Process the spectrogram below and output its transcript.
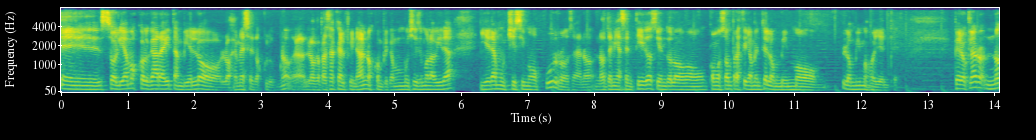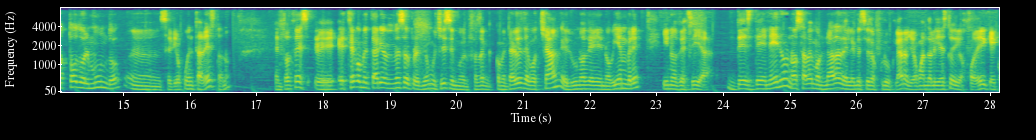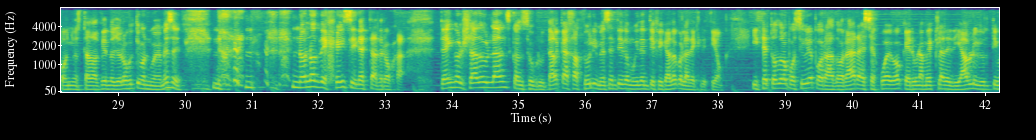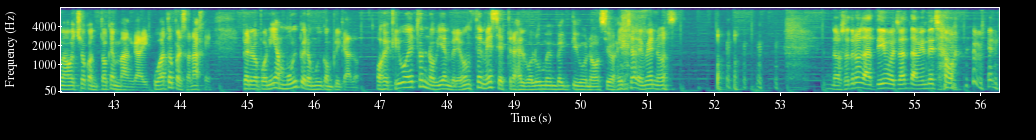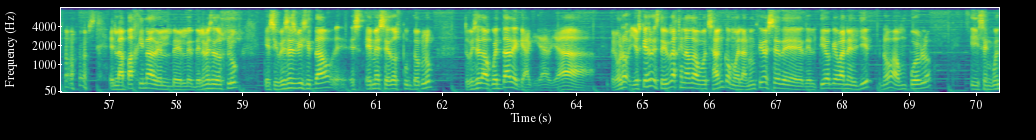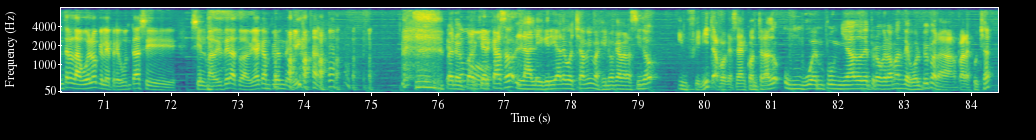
eh, solíamos colgar ahí también lo- los MS2 Club, ¿no? Lo que pasa es que al final nos complicamos muchísimo la vida y era muchísimo curro, o sea, no, no tenía sentido siendo lo- como son prácticamente los mismos, los mismos oyentes. Pero claro, no todo el mundo eh, se dio cuenta de esto, ¿no? Entonces, eh, este comentario a mí me sorprendió muchísimo. El comentario de Bochan, el 1 de noviembre, y nos decía, desde enero no sabemos nada del MS2 Club. Claro, yo cuando leí esto digo, joder, ¿qué coño he estado haciendo yo los últimos nueve meses? No nos dejéis sin esta droga. Tengo el Shadowlands con su brutal caja azul y me he sentido muy identificado con la descripción. Hice todo lo posible por adorar a ese juego, que era una mezcla de Diablo y Última 8 con token manga y cuatro personajes pero lo ponía muy pero muy complicado. Os escribo esto en noviembre, 11 meses tras el volumen 21, se os echa de menos. Nosotros a ti, Bochan, también te echamos de menos en la página del, del- del MS2 Club, que si hubieses visitado, eh, es ms2.club, te hubiese dado cuenta de que aquí había... Pero bueno, yo es que estoy imaginando a Bochan como el anuncio ese de- del tío que va en el jeep, ¿no? A un pueblo y se encuentra el abuelo que le pregunta si, si el Madrid era todavía campeón de liga, ¿no? Bueno, en cualquier caso, la alegría de Bocham me imagino que habrá sido infinita, porque se ha encontrado un buen puñado de programas de golpe para, para escuchar.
